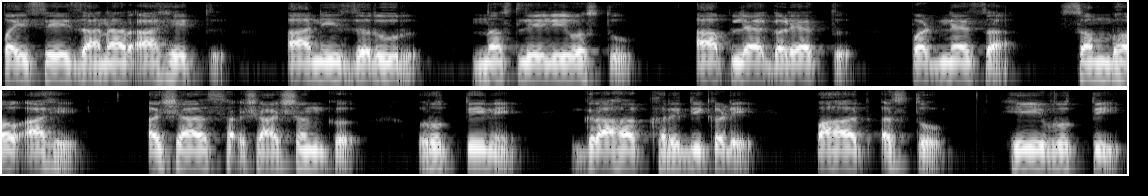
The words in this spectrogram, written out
पैसे जाणार आहेत आणि जरूर नसलेली वस्तू आपल्या गळ्यात पडण्याचा संभव आहे. अशा सा साशंक वृत्तीने ग्राहक खरेदीकडे पाहत असतो. ही वृत्ती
